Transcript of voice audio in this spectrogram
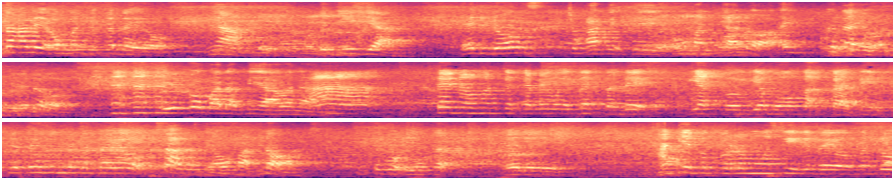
Tak ada oman di kedai yo. Nyam. Bejija. Eh di dong cok akik te oman kado. Eh kedai yo kado. Dia kok pada mia mana? Ah, teno man ke karewe tade, yak ko ya mo ka kade. Dia te sini kedai yo. Tak ada oman no. Itu kok ya kak. Eh deh. Ante berpromosi ke reo mendo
